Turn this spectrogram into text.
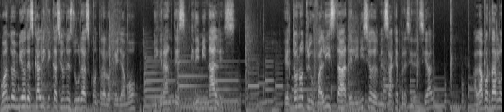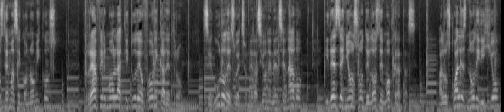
cuando envió descalificaciones duras contra lo que llamó migrantes criminales. El tono triunfalista del inicio del mensaje presidencial, al abordar los temas económicos, reafirmó la actitud eufórica de Trump seguro de su exoneración en el Senado y desdeñoso de los demócratas, a los cuales no dirigió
